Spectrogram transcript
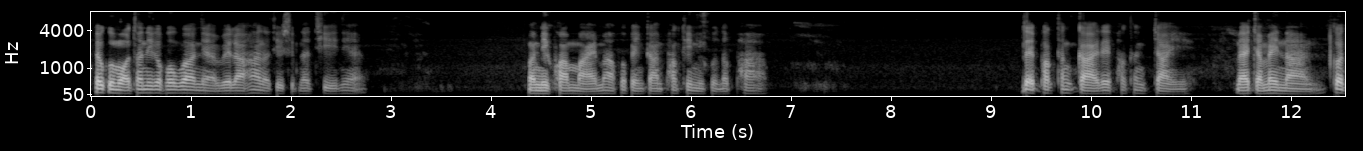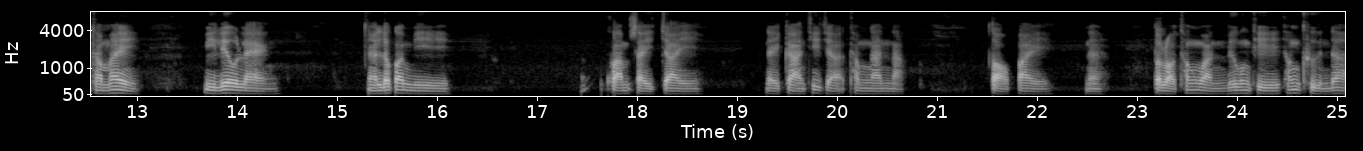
แล้วคุณหมอท่านนี้ก็พบว่าเนี่ยเวลาห้านาทีสิบนาทีเนี่ย มันมีความหมายมากเพราะเป็นการพักที่มีคุณภาพ ได้พักทั้งกายได้พักทั้งใจ แม้จะไม่นานก็ทำให้มีเรี่ยวแรงนะแล้วก็มีความใส่ใจในการที่จะทำงานหนักต่อไปนะตลอดทั้งวันหรือบางทีทั้งคืนได้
